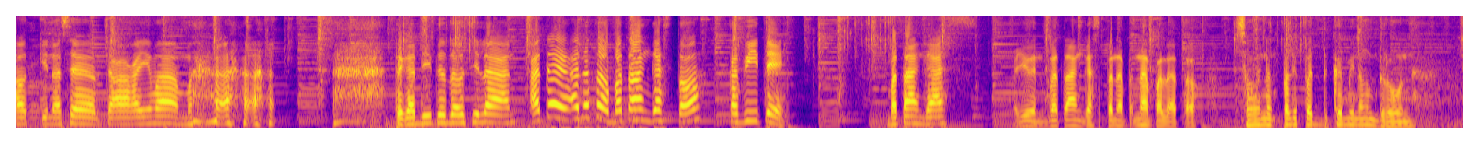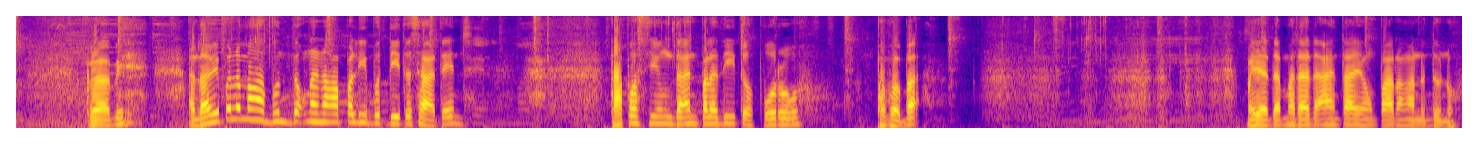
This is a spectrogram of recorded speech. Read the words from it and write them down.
Out kina sir, tsaka kay ma'am. Taga dito daw sila. Ate, ano to? Batangas to? Cavite? Batangas? Ayun, Batangas pa na, na pala to. So nagpalipad kami ng drone. Grabe. Ang dami pala mga bundok na nakapalibot dito sa atin. Tapos yung daan pala dito, puro pababa. May dada- matadaan tayong parang ano dun oh.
